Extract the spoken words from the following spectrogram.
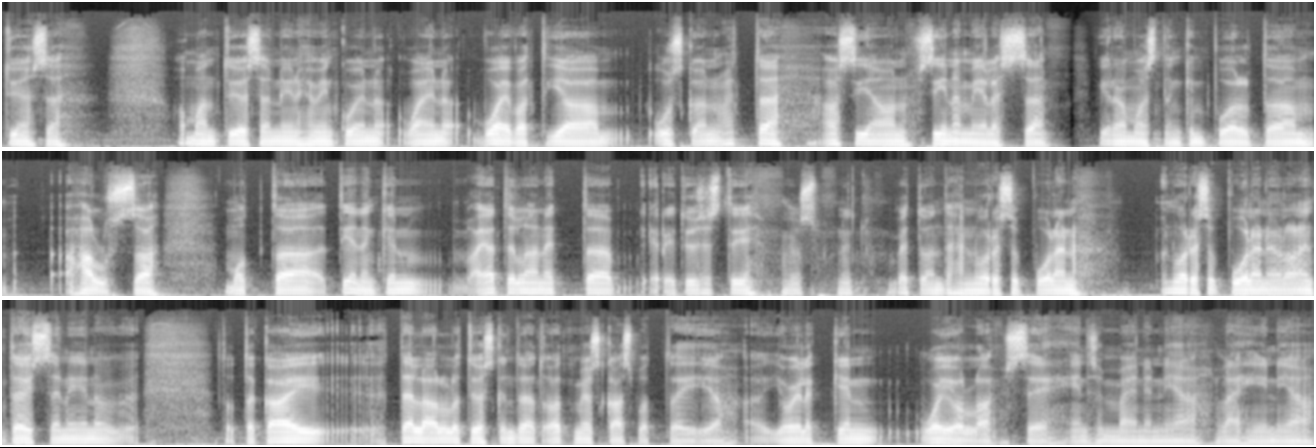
työnsä oman työnsä niin hyvin kuin vain voivat ja uskon, että asia on siinä mielessä viranomaistenkin puolelta hallussa, mutta tietenkin ajatellaan, että erityisesti jos nyt vetoan tähän nuorisopuolen, nuorisopuolen jolla olen töissä, niin totta kai tällä alueella työskentelevät ovat myös kasvattajia. Joillekin voi olla se ensimmäinen ja lähin ja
